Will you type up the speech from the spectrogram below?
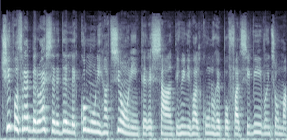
Ci potrebbero essere delle comunicazioni interessanti, quindi qualcuno che può farsi vivo, insomma,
